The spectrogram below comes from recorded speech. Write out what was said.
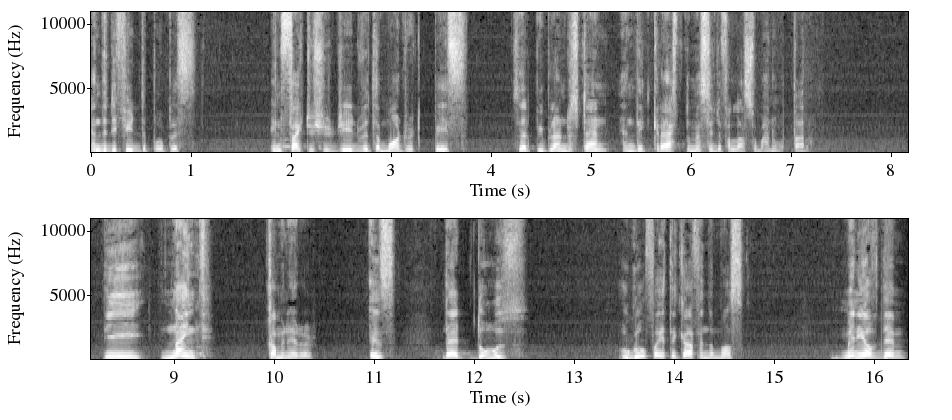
and they defeat the purpose. In fact, you should read with a moderate pace so that people understand and they grasp the message of Allah subhanahu wa ta'ala. The ninth common error is that those who go for itikaf in the mosque, many of them,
